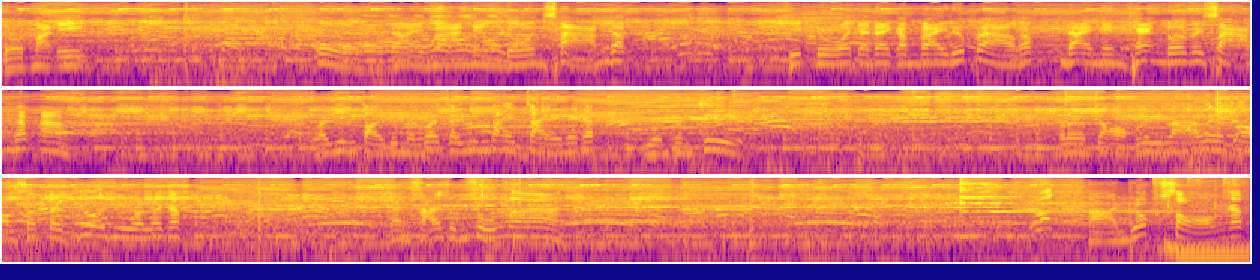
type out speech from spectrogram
โดนหมัดอีก โอ้ได้มาหนึ่งโดนสามครับ คิดดูว่าจะได้กำไรหรือเปล่าครับ ได้หนึ่งแข้งโดนไปสามครับอ้าวเรายิ่งต่อยดูเหมือนว่าจะยิ่งได้ใจนะครับหยวนเพิงจี้ เริ่มจะออกลีลาเริ่มจะออกสเต็ปยั่วยวนแล้วครับแข่งซ้ายสูงๆมา ผ่านยก 2 ครับ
